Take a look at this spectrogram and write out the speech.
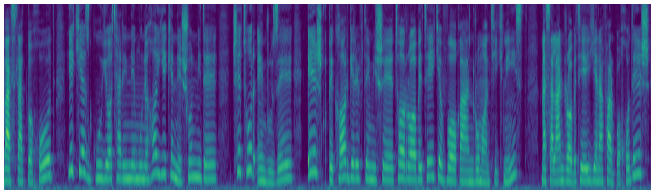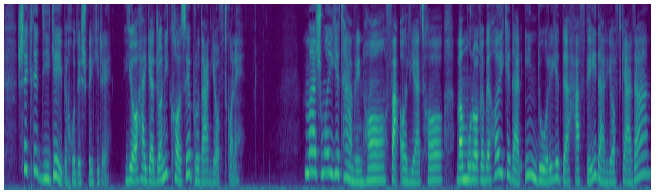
وصلت با خود یکی از گویاترین نمونه هایی که نشون میده چطور امروزه عشق به کار گرفته میشه تا رابطه ای که واقعا رمانتیک نیست مثلا رابطه یه نفر با خودش شکل دیگه ای به خودش بگیره یا هیجانی کاذب رو دریافت کنه. مجموعه تمرین ها، فعالیت ها و مراقبه هایی که در این دوره ده هفته ای دریافت کردم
